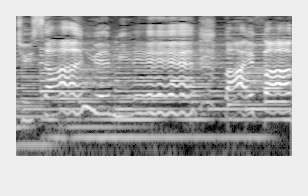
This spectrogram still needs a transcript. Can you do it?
聚散缘灭。白发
